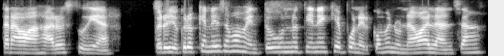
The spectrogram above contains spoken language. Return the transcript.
trabajar o estudiar. Pero yo creo que en ese momento uno tiene que poner como en una balanza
